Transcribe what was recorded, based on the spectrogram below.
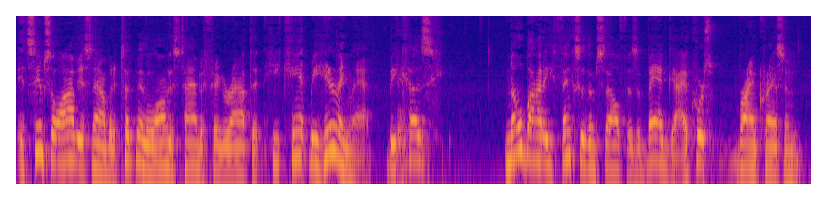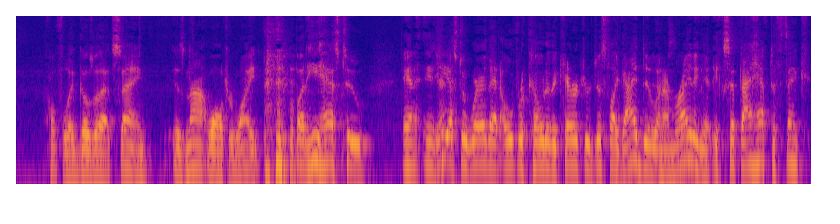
it seems so obvious now, but it took me the longest time to figure out that he can't be hearing that because he- nobody thinks of himself as a bad guy. Of course, Bryan Cranston, hopefully it goes without saying, is not Walter White, but he has to. And he has to wear that overcoat of the character just like I do when I'm writing it, except I have to think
